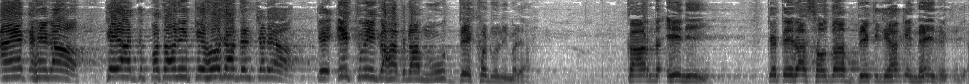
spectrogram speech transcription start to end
ਐਂ ਕਹੇਗਾ ਕਿ ਅੱਜ ਪਤਾ ਨਹੀਂ ਕਿਹੋ ਜਿਹਾ ਦਿਨ ਚੜਿਆ ਕਿ ਇੱਕ ਵੀ ਗਾਹਕ ਦਾ ਮੂੰਹ ਦੇਖਣ ਨੂੰ ਨਹੀਂ ਮਿਲਿਆ। ਕਾਰਨ ਇਹ ਨਹੀਂ ਕਿ ਤੇਰਾ ਸੌਦਾ ਵਿਕ ਗਿਆ ਕਿ ਨਹੀਂ ਵਿਕ ਗਿਆ।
